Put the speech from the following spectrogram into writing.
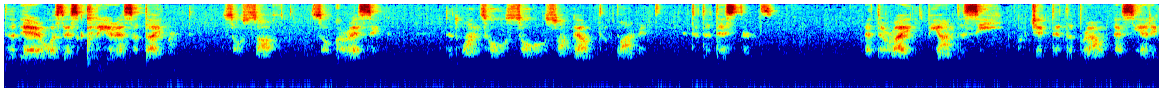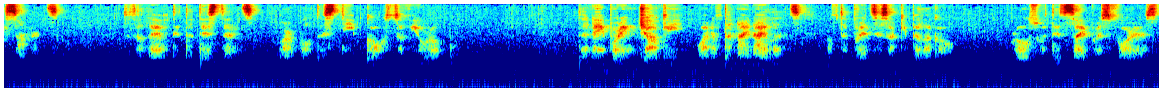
The air was as clear as a diamond, so soft, so caressing, that one's whole soul swung out upon it into the distance. At the right, beyond the sea, projected the brown Asiatic summits. To the left, in the distance, purpled the steep coasts of Europe. The neighboring Chalki, one of the nine islands of the Prince's archipelago, rose with its cypress forest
